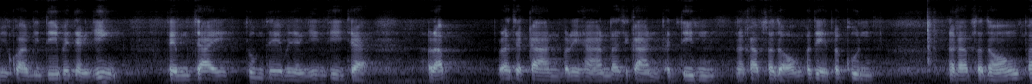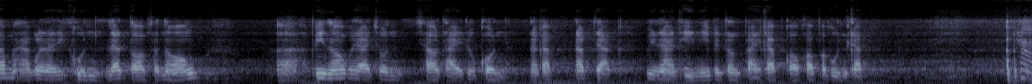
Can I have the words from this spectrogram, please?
มีความยินดีเป็นอย่างยิ่ง เต็มใจทุ่มเทเป็นอย่างยิ่งที่จะรับราชการบริหารราชการแผ่นดินนะครับ สนองพระเดชพระคุณนะครับ สนองพระมหากรุณาธิคุณ และตอบสนอง พี่น้องประชาชนชาวไทยทุกคนนะครับ นับจากวินาทีนี้เป็นต้นไปครับ ขอขอบพระคุณครับค่ะ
